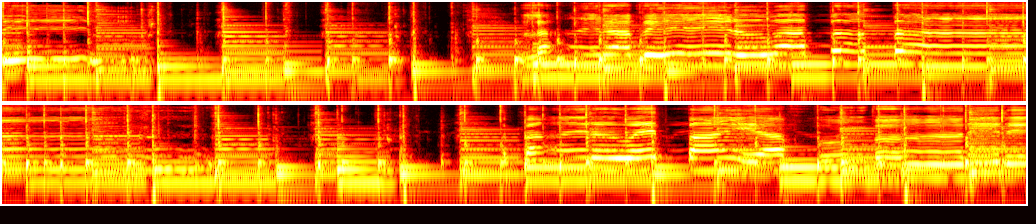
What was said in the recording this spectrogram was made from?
verde. Laira vero a papá. Pairo e paia fumbarere.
